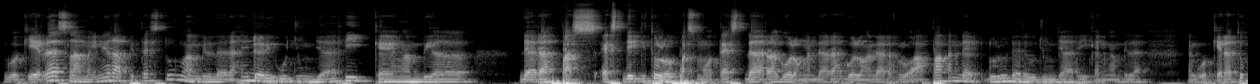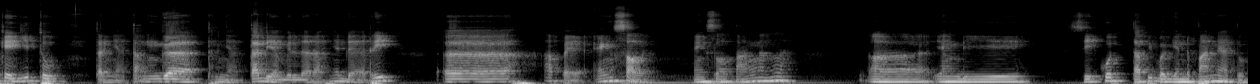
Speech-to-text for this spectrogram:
Gue kira selama ini rapid test tuh ngambil darahnya dari ujung jari kayak ngambil darah pas SD gitu loh pas mau tes darah golongan darah golongan darah lu apa kan da- dulu dari ujung jari kan ngambilnya nah gue kira tuh kayak gitu. Ternyata enggak. Ternyata diambil darahnya dari eh apa ya engsel ya? engsel tangan lah. Eh yang di sikut tapi bagian depannya tuh.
